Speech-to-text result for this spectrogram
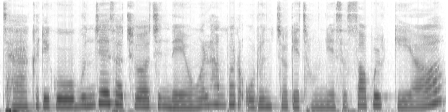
자, 그리고 문제에서 주어진 내용을 한번 오른쪽에 정리해서 써볼게요.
